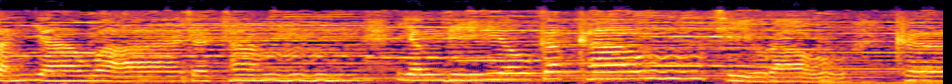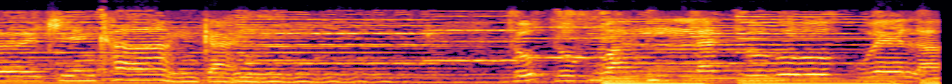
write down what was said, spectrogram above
สัญญาว่าจะทำอย่างเดียวกับเขาที่เราเคยเคียงข้างกัน ทุกทุกวันและทุกเวลา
